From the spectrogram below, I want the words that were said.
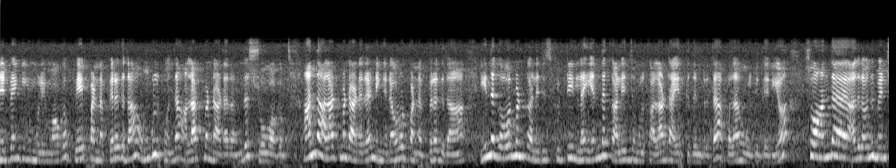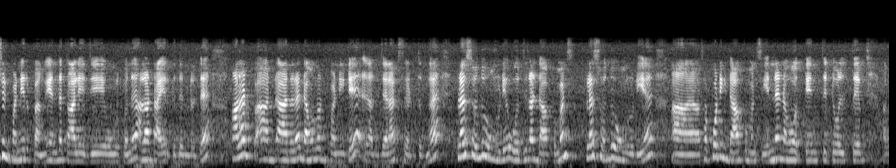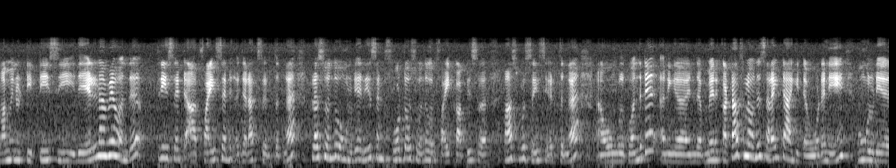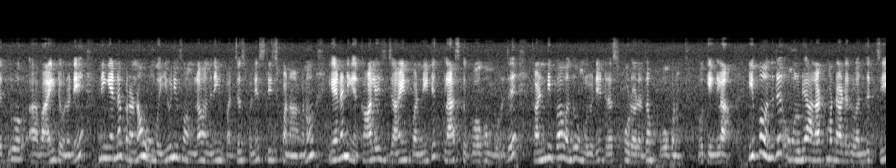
நெட் பேங்கிங் மூலியமாகவோ பே பண்ண பிறகு தான் உங்களுக்கு வந்து அலாட்மெண்ட் ஆர்டர் வந்து ஷோ ஆகும். அந்த அலாட்மெண்ட் ஆர்டரை நீங்கள் டவுன்லோட் பண்ண பிறகு தான் இந்த கவர்மெண்ட் காலேஜஸ் ஃபிஃப்டீனில் எந்த காலேஜ் உங்களுக்கு அலாட் ஆகிருக்குதுன்றத அப்போ தான் உங்களுக்கு தெரியும். ஸோ அந்த அதில் வந்து மென்ஷன் பண்ணியிருப்பாங்க எந்த காலேஜ் உங்களுக்கு வந்து அலாட் ஆகிருக்குதுன்றத அலாட் அதெல்லாம் டவுன்லோட் பண்ணிவிட்டு அது ஜெராக்ஸ் எடுத்துக்கங்க. ப்ளஸ் வந்து உங்களுடைய ஒரிஜினல் டாக்குமெண்ட்ஸ் ப்ளஸ் வந்து உங்களுடைய சப்போர்ட்டிங் டாக்குமெண்ட்ஸ் என்னென்னவோ டென்த்து டுவெல்த்து கம்யூனிட்டி டிசி இது எல்லாமே வந்து three set or five set xerox எடுத்துங்க ப்ளஸ் வந்து உங்களுடைய ரீசெண்ட் ஃபோட்டோஸ் வந்து ஒரு ஃபைவ் காப்பீஸ் பாஸ்போர்ட் சைஸ் எடுத்துங்க. உங்களுக்கு வந்துட்டு நீங்கள் இந்த மாரி கட் ஆஃபில் வந்து செலக்ட் ஆகிட்ட உடனே உங்களுடைய இது ஆகிட்ட உடனே நீங்கள் என்ன பண்ணணும்னா உங்கள் யூனிஃபார்ம்லாம் வந்து நீங்கள் பர்ச்சேஸ் பண்ணி ஸ்டிச் பண்ணாகணும் ஏன்னா நீங்கள் காலேஜ் ஜாயின் பண்ணிவிட்டு கிளாஸ்க்கு போகும்பொழுது கண்டிப்பாக வந்து உங்களுடைய ட்ரெஸ் கோடோட தான் போகணும். ஓகேங்களா? இப்போ வந்துட்டு உங்களுடைய அலாட்மெண்ட் ஆர்டர் வந்துருச்சு.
